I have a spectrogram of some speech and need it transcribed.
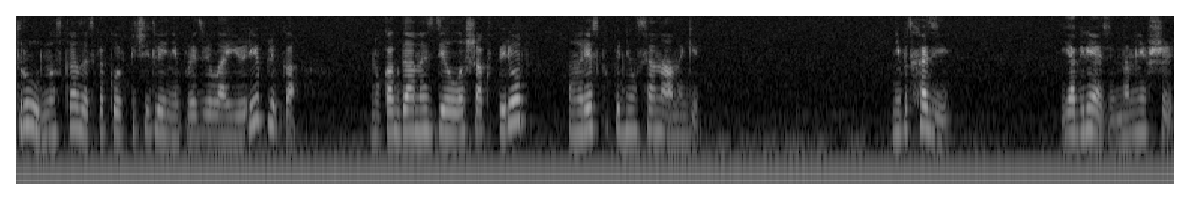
Трудно сказать, какое впечатление произвела ее реплика, но когда она сделала шаг вперед, он резко поднялся на ноги. «Не подходи. Я грязен, на мне вши».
